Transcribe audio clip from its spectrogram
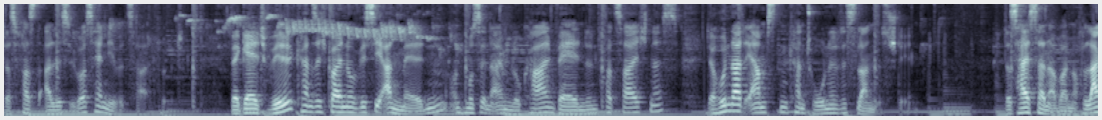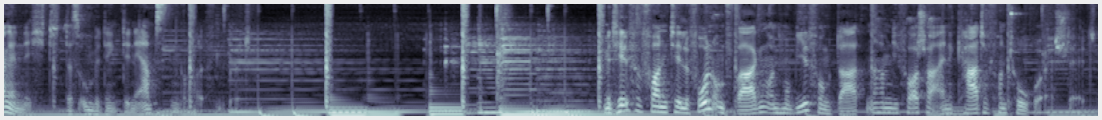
dass fast alles übers Handy bezahlt wird. Wer Geld will, kann sich bei Novici anmelden und muss in einem lokalen Wählendenverzeichnis der 100 ärmsten Kantone des Landes stehen. Das heißt dann aber noch lange nicht, dass unbedingt den Ärmsten geholfen wird. Mit Hilfe von Telefonumfragen und Mobilfunkdaten haben die Forscher eine Karte von Togo erstellt.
